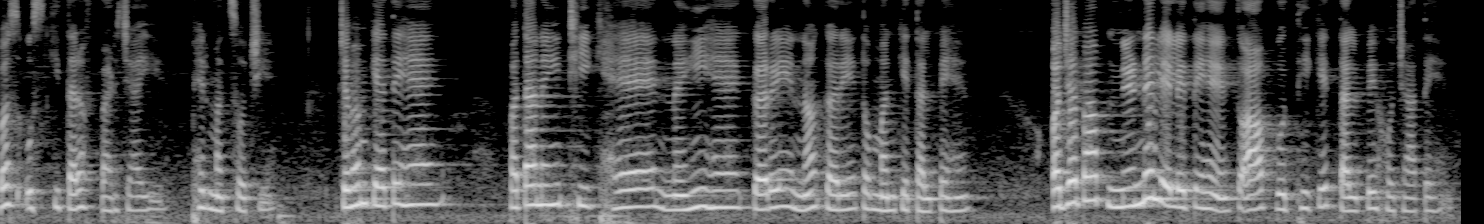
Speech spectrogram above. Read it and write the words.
बस उसकी तरफ़ बढ़ जाइए, फिर मत सोचिए। जब हम कहते हैं, पता नहीं ठीक है, नहीं है, करें, ना करें तो मन के तल पे हैं। और जब आप निर्णय ले लेते हैं तो आप बुद्धि के तल पे हो जाते हैं।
